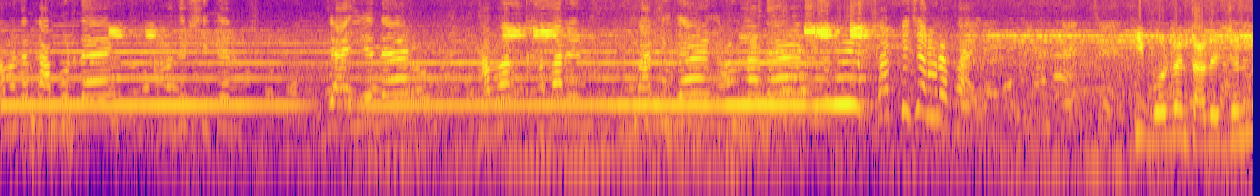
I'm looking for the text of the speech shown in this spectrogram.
আমাদের কাপড় দেয়, আমাদের শীতের যাইয়ে দেয়। আবার খাবারের মাটি দেয় গামলা দেয় সব কিছু আমরা পাই। কি বলবেন তাদের জন্য?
